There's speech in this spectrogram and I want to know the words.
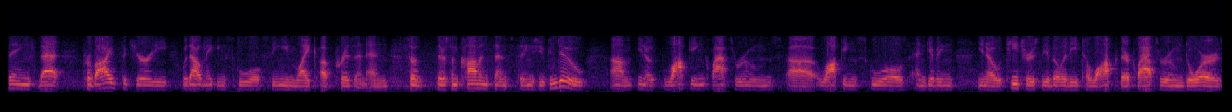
things that provide security without making school seem like a prison. And so there's some common sense things you can do. Um, you know, locking classrooms, uh, locking schools, and giving you know teachers the ability to lock their classroom doors.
